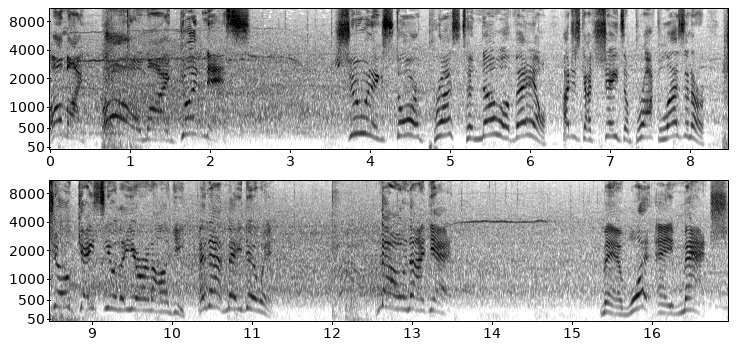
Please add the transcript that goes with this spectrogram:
Oh my, oh my goodness! Shooting star press to no avail. I just got shades of Brock Lesnar. Joe Gacy with a Uranage, and that may do it. No, not yet. Man, what a match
